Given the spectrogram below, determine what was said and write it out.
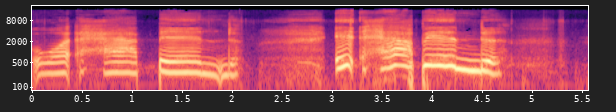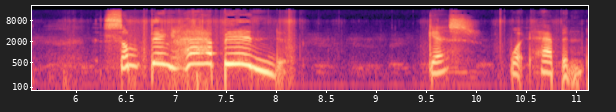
what happened? It happened! Something happened! Guess what happened?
